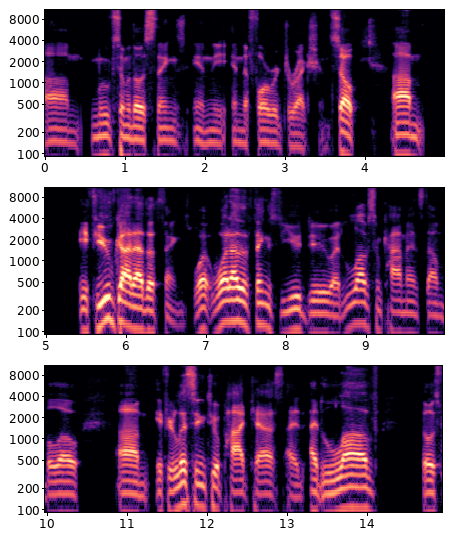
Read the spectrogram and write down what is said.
um, move some of those things in the in the forward direction. So um, if you've got other things what what other things do you do? I'd love some comments down below. Um, if you're listening to a podcast i'd, I'd love those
